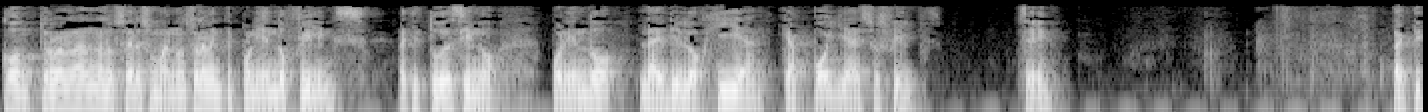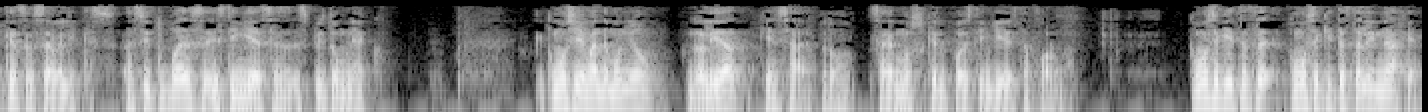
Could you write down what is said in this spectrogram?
controlan a los seres humanos no solamente poniendo feelings, actitudes, sino poniendo la ideología que apoya esos feelings. ¿Sí? Tácticas jezabélicas. Así tú puedes distinguir ese espíritu demoníaco. ¿Cómo se llama el demonio? En realidad, quién sabe, pero sabemos que lo puedes distinguir de esta forma. ¿Cómo se quita este, este linaje?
